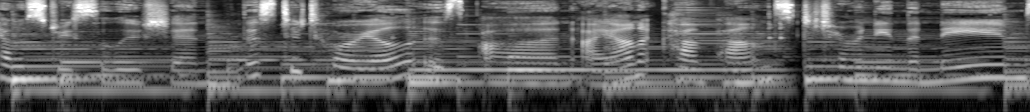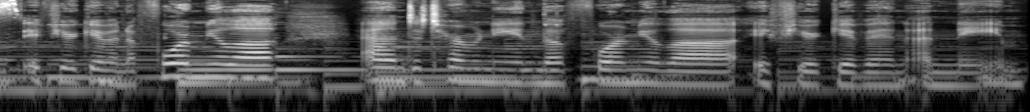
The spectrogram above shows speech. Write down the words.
Chemistry Solution. This tutorial is on ionic compounds, determining the names if you're given a formula, and determining the formula if you're given a name.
